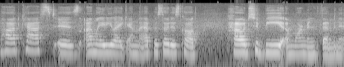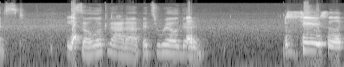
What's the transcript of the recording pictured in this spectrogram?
podcast is unladylike, and the episode is called "How to Be a Mormon Feminist." Yeah. So look that up. It's real good. And- seriously like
